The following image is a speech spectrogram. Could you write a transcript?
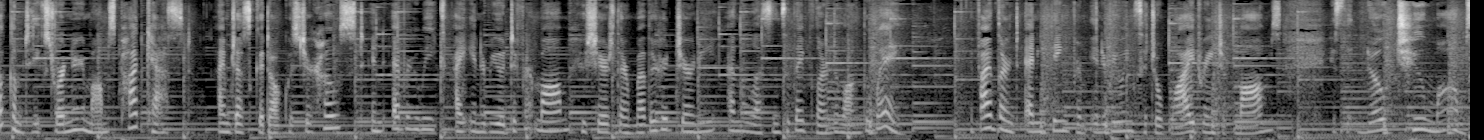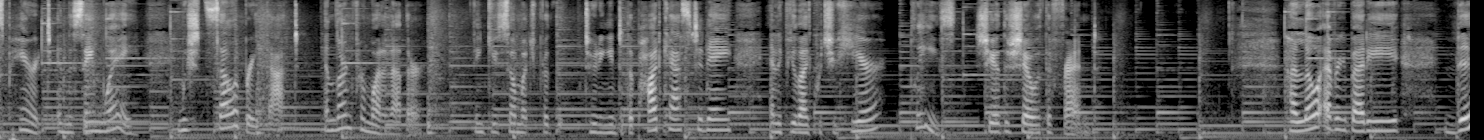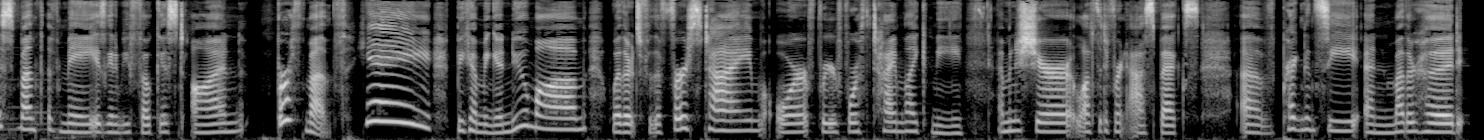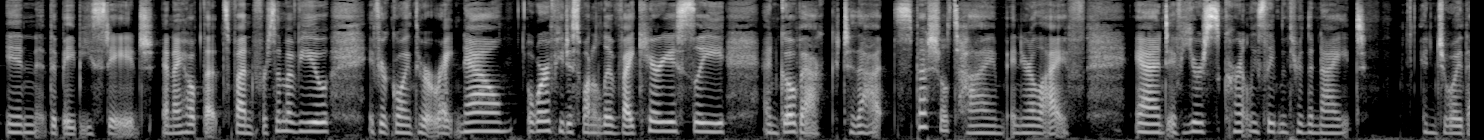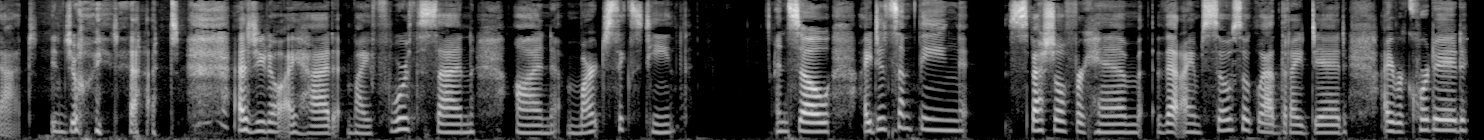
Welcome to the Extraordinary Moms Podcast. I'm Jessica Dahlquist, your host, and every week I interview a different mom who shares their motherhood journey and the lessons that they've learned along the way. If I've learned anything from interviewing such a wide range of moms, is that no two moms parent in the same way, and we should celebrate that and learn from one another. Thank you so much for the, tuning into the podcast today, and if you like what you hear, please share the show with a friend. Hello, everybody. This month of May is going to be focused on birth month. Yay! Becoming a new mom, whether it's for the first time or for your fourth time like me. I'm going to share lots of different aspects of pregnancy and motherhood in the baby stage. And I hope that's fun for some of you if you're going through it right now, or if you just want to live vicariously and go back to that special time in your life. And if you're currently sleeping through the night, enjoy that. Enjoy that. As you know, I had my fourth son on March 16th. And so I did something special for him that I'm so, so glad that I did. I recorded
